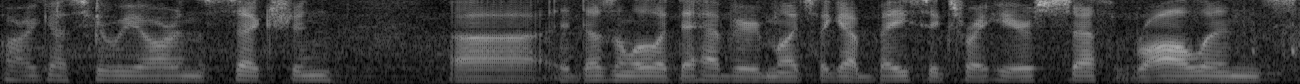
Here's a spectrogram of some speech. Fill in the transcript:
Alright guys, here we are in the section. Uh, it doesn't look like they have very much. They got basics right here. Seth Rollins.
